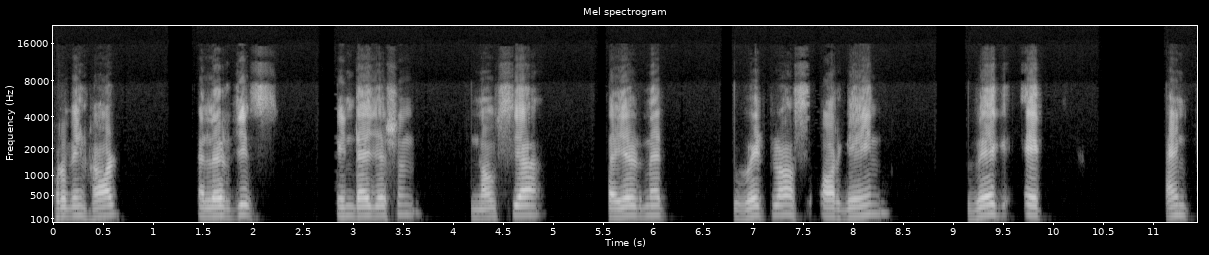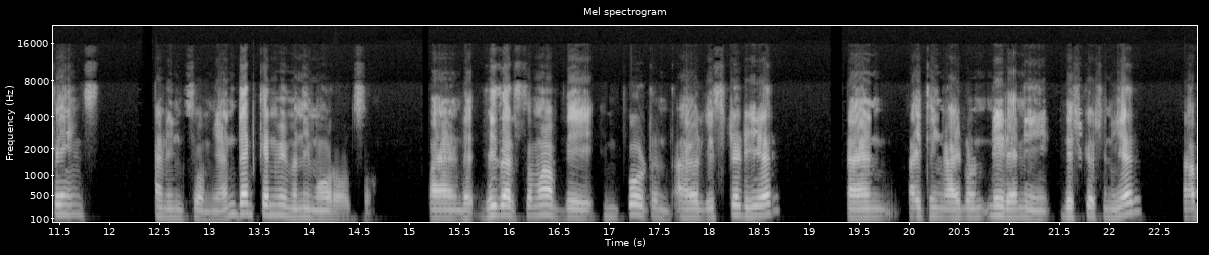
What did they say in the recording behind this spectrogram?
throbbing heart, allergies, indigestion, nausea, tiredness, weight loss or gain, vague ache, hand pains, and insomnia. And that can be many more also. And these are some of the important I have listed here. And I think I don't need any discussion here. Uh,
